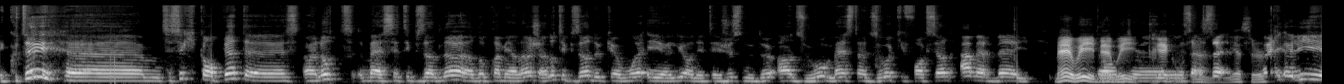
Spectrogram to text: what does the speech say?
Écoutez, euh, c'est ça qui complète euh, un autre, ben, cet épisode-là, nos premières loges, un autre épisode où que moi et Oli, on était juste nous deux en duo, mais c'est un duo qui fonctionne à merveille. Ben oui, ben oui, euh, très content. yes, Oli,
